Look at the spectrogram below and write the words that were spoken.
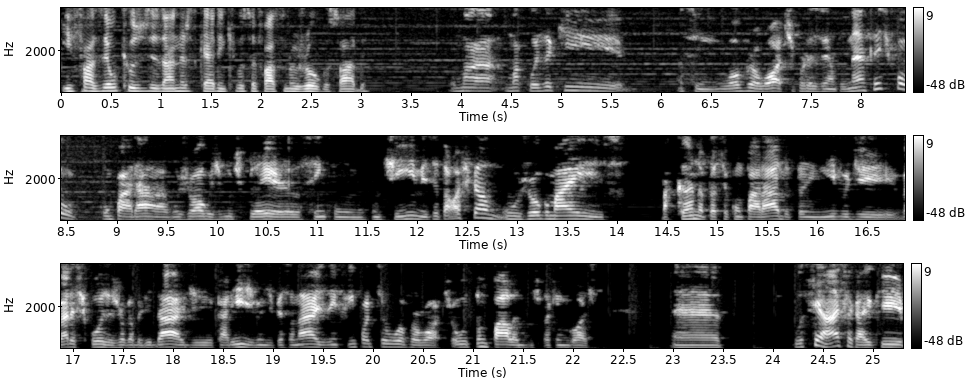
e fazer o que os designers querem que você faça no jogo, sabe? Uma, uma coisa que, assim, o Overwatch, por exemplo, né? Se a gente for comparar os jogos de multiplayer, assim, com, com times e tal, acho que é o jogo mais bacana para ser comparado em nível de várias coisas, jogabilidade, carisma de personagens, enfim, pode ser o Overwatch, ou o Tom Paladins, para quem gosta. É, você acha, cara, que,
